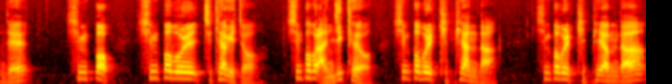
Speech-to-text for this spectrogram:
이제 신법, 신법을 지켜야겠죠. 신법을 안 지켜요. 신법을 기피한다. 신법을 기피합니다.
